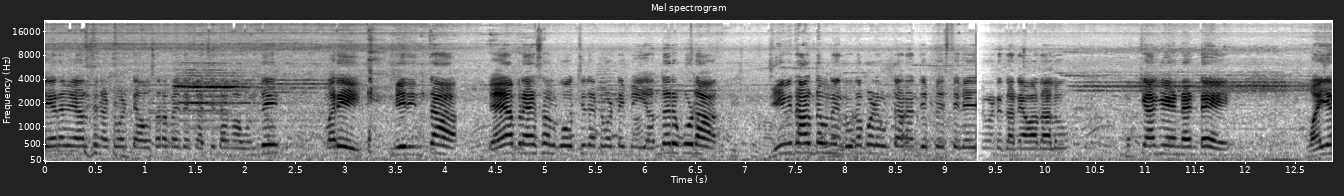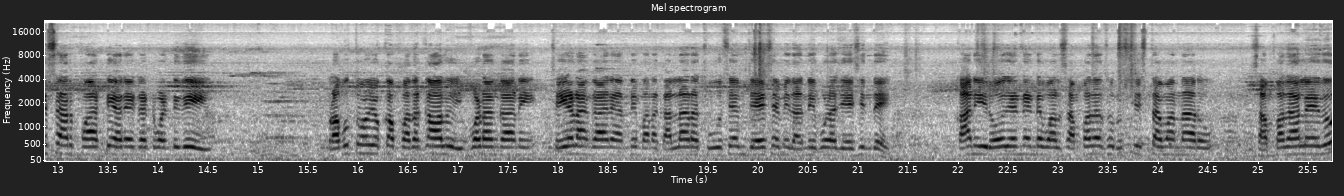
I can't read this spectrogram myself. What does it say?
చేరవేయాల్సినటువంటి అవసరం అయితే ఖచ్చితంగా ఉంది. మరి మీరు ఇంత వ్యయప్రయాసాలకు వచ్చినటువంటి మీ అందరూ కూడా జీవితాంతం నేను రుణపడి ఉంటానని చెప్పేసి తెలియజేటువంటి ధన్యవాదాలు. ముఖ్యంగా ఏంటంటే వైఎస్ఆర్ పార్టీ అనేటటువంటిది ప్రభుత్వం యొక్క పథకాలు ఇవ్వడం కానీ చేయడం కానీ అన్నీ మన కల్లారా చూసాం చేసాం ఇది అన్నీ కూడా చేసిందే. కానీ ఈ రోజు ఏంటంటే వాళ్ళు సంపద సృష్టిస్తామన్నారు. సంపద లేదు.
